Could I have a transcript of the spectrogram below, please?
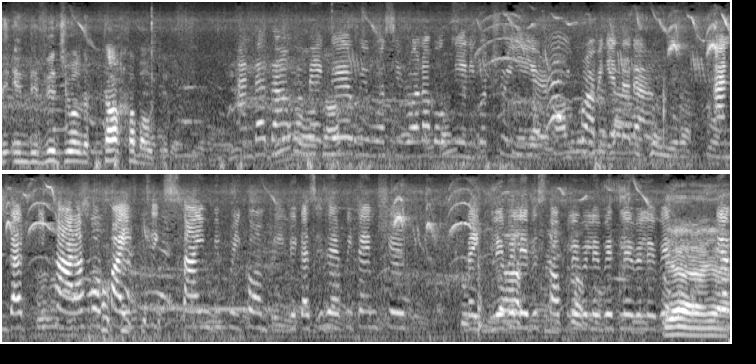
the individual to talk about it. And that dam we make there, we must run about nearly about three years before we get the dam. And that it had us for five, six times before we complete because it's every time she like live a little stop, live a little bit, live a little bit. Yeah, yeah.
